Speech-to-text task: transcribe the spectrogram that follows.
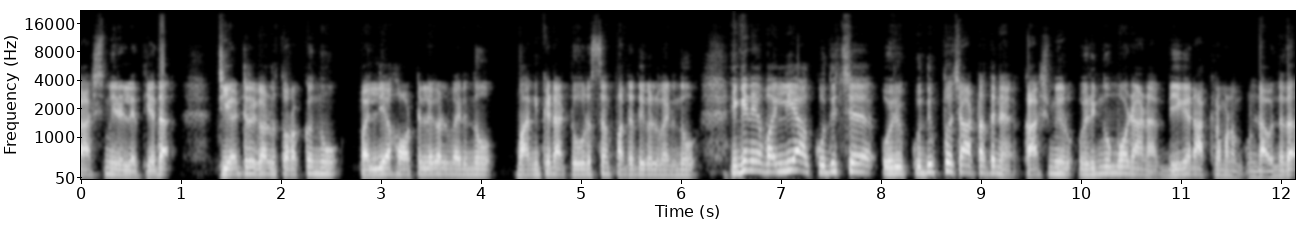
കാശ്മീരിൽ എത്തിയത് തിയേറ്ററുകൾ തുറക്കുന്നു വലിയ ഹോട്ടലുകൾ വരുന്നു വൻകിട ടൂറിസം പദ്ധതികൾ വരുന്നു. ഇങ്ങനെ വലിയ കുതിച്ച് ഒരു കുതിപ്പ് ചാട്ടത്തിന് കാശ്മീർ ഒരുങ്ങുമ്പോഴാണ് ഭീകരാക്രമണം ഉണ്ടാവുന്നത്.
